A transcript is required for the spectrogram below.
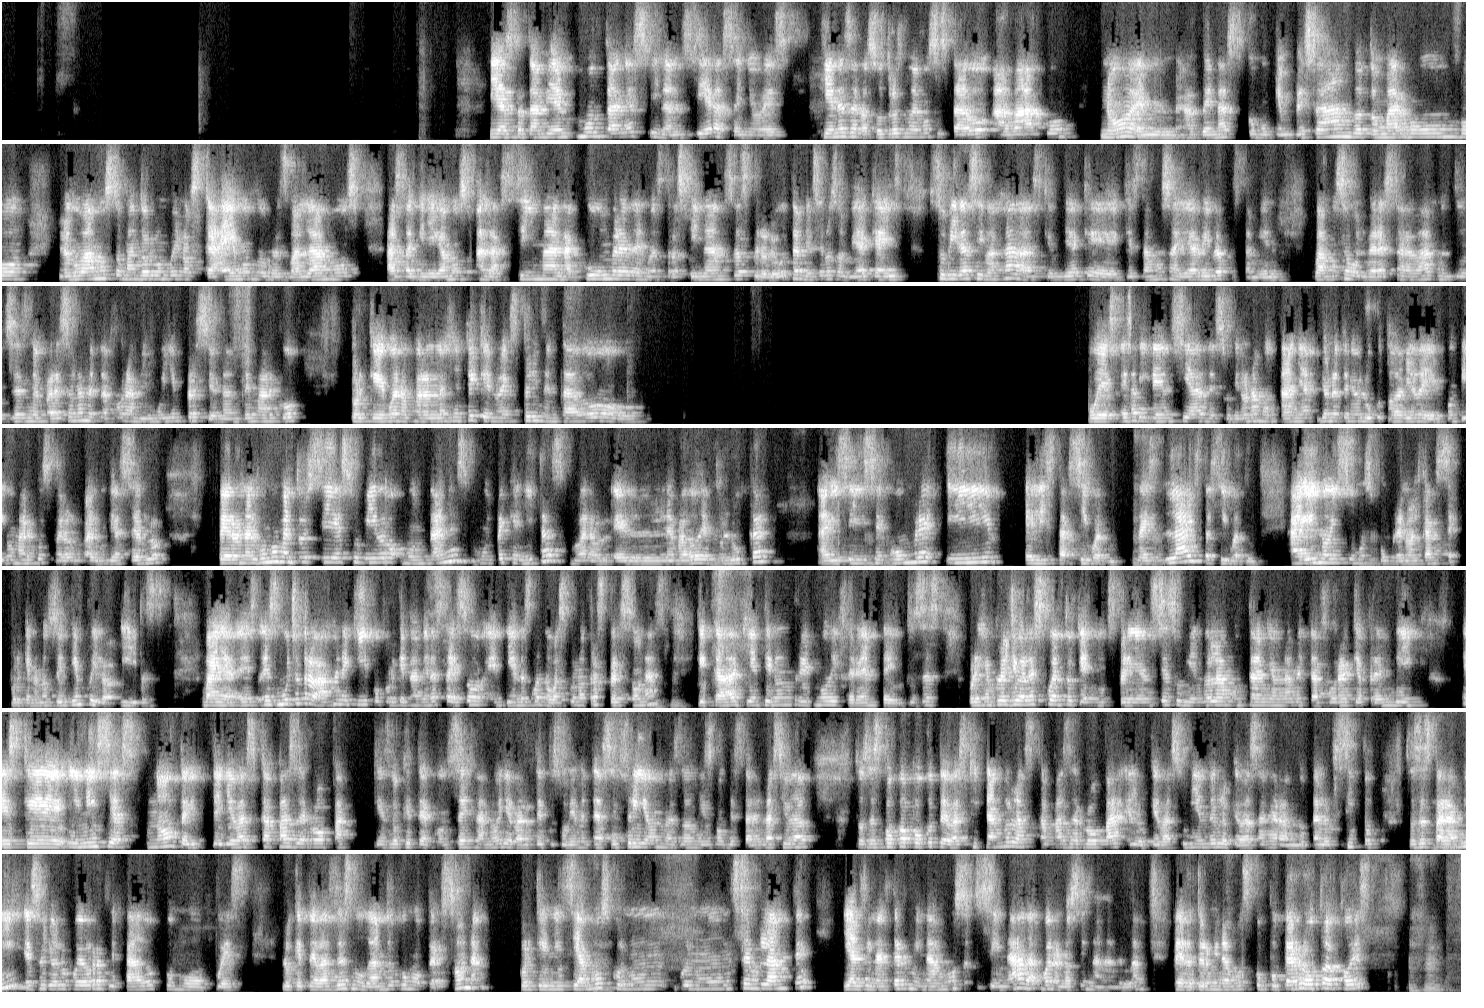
Y hasta también montañas financieras, señores. ¿Quiénes de nosotros no hemos estado abajo, no? En, apenas como que empezando a tomar rumbo, luego vamos tomando rumbo y nos caemos, nos resbalamos, hasta que llegamos a la cima, a la cumbre de nuestras finanzas, pero luego también se nos olvida que hay subidas y bajadas, que un día que, que estamos ahí arriba, pues también vamos a volver a estar abajo. Entonces, me parece una metáfora a mí muy impresionante, Marco, porque, bueno, para la gente que no ha experimentado pues esa vivencia de subir una montaña, yo no he tenido el lujo todavía de ir contigo, Marcos, espero algún día hacerlo, pero en algún momento sí he subido montañas muy pequeñitas, bueno, el Nevado de Toluca, ahí sí hice cumbre, y el Iztaccíhuatl, la, Iztaccíhuatl. Ahí no hicimos cumbre, no alcancé, porque no nos dio tiempo y, lo, y pues vaya, es, es, mucho trabajo en equipo, porque también hasta eso entiendes cuando vas con otras personas, que cada quien tiene un ritmo diferente. Entonces, por ejemplo, yo les cuento que en mi experiencia subiendo la montaña, una metáfora que aprendí es que inicias, ¿no? Te, llevas capas de ropa, que es lo que te aconseja, ¿no? Llevarte, pues obviamente hace frío, no es lo mismo que estar en la ciudad. Entonces, poco a poco te vas quitando las capas de ropa en lo que vas subiendo y lo que vas agarrando calorcito. Entonces, para mí, eso yo lo veo reflejado como, pues, lo que te vas desnudando como persona, porque iniciamos con un, con un semblante y al final terminamos sin nada, bueno, no sin nada, ¿verdad? Pero terminamos con poca ropa, pues,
